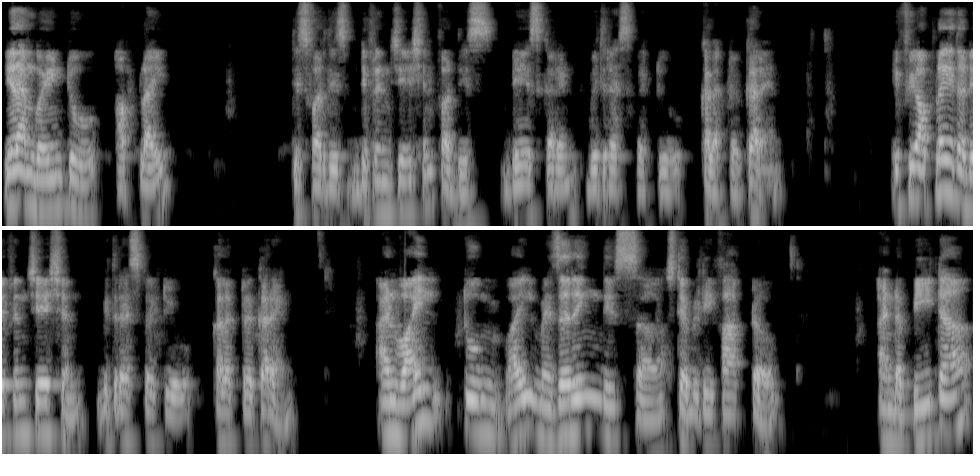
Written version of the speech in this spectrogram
here I am going to apply this for this differentiation for this base current with respect to collector current. If you apply the differentiation with respect to collector current, and while to while measuring this uh, stability factor, and beta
